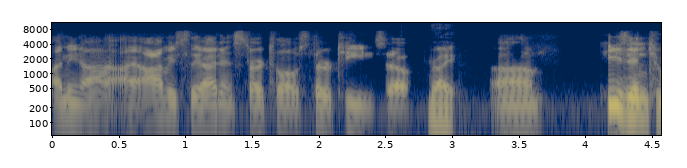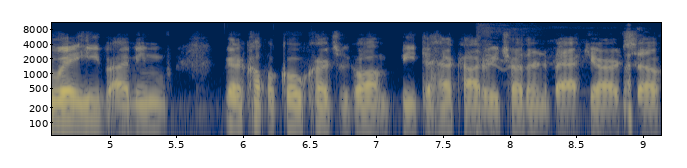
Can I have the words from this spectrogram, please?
I mean, I, I obviously I didn't start till I was 13, so Right. um, he's into it. He, I mean, we got a couple go karts. We go out and beat the heck out of each other in the backyard. So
